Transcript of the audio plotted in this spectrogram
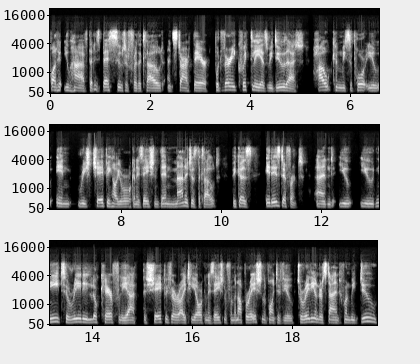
what you have that is best suited for the cloud and start there. But very quickly as we do that how can we support you in reshaping how your organization then manages the cloud? Because it is different and you you need to really look carefully at the shape of your IT organization from an operational point of view to really understand when we do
